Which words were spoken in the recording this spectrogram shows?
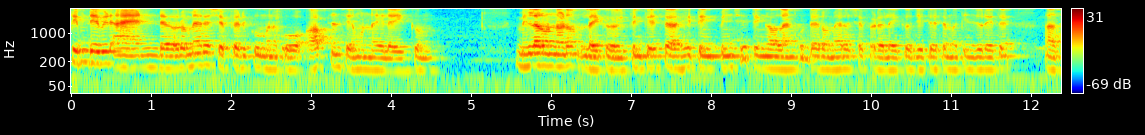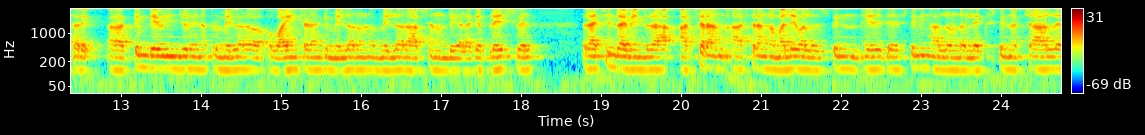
టిమ్ డేవిడ్ అండ్ రొమారో షెఫెడ్కు మనకు ఆప్షన్స్ ఏమున్నాయి? లైక్ మిల్లర్ ఉన్నాడు. Like if in case hitting పిన్స్ హిట్టింగ్ కావాలనుకుంటే రొమారో షెఫెడ్ లైక్ జితే శర్మకి ఇంజూరీ అయితే సారీ టిమ్ డేవిడ్ ఇంజూరీ అయినప్పుడు మిల్లర్ వాయించడానికి మిల్లర్ మిల్లర్ ఆప్షన్ ఉంది. అలాగే బ్రేస్వెల్ రచిన్ రవీంద్ర అర్సరంగ్ అర్సరంగ మళ్ళీ వాళ్ళు స్పిన్ ఏదైతే స్పిన్నింగ్ ఆల్రౌండర్ లెగ్ స్పిన్నర్ చాలా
